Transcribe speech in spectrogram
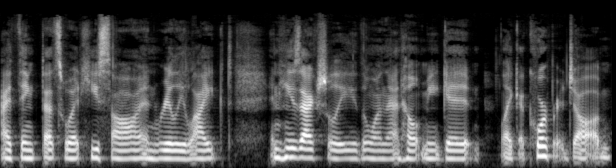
I think that's what he saw and really liked and he's actually the one that helped me get like a corporate job.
